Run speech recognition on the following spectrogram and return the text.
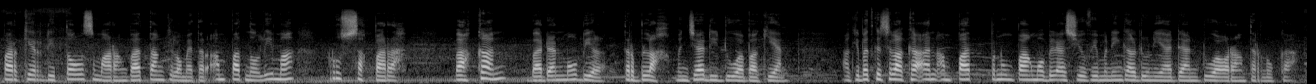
parkir di tol Semarang Batang kilometer 405 rusak parah. Bahkan badan mobil terbelah menjadi dua bagian. Akibat kecelakaan, empat penumpang mobil SUV meninggal dunia dan dua orang terluka.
